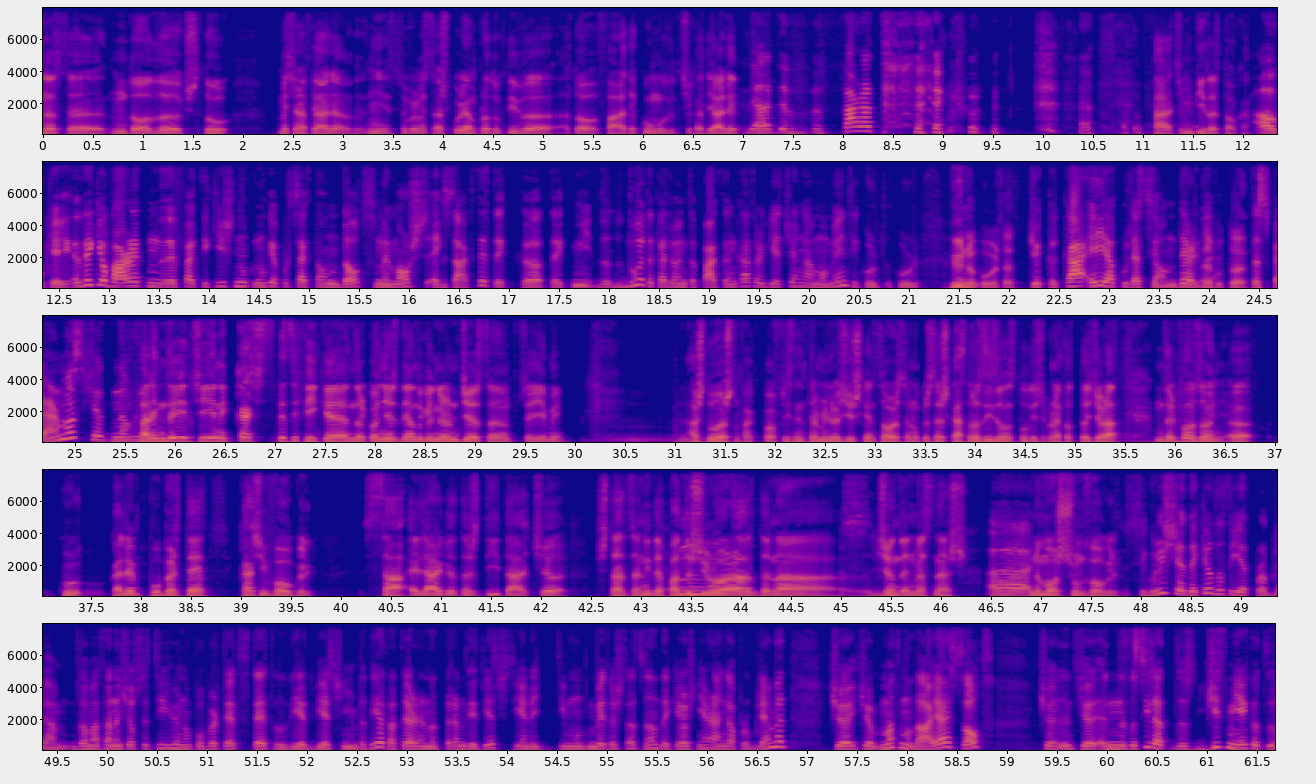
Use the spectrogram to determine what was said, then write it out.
nëse ndodh kështu, Meqë ra fjala, një super mesazh kur janë produktive ato farat e kungullit që ka djali. Farat Ato fara që mbillet toka. Okej, okay, dhe kjo varet në, faktikisht nuk nuk e përcakton dot me moshë eksakte tek tek një. Duhet të kalojnë të paktën 4 vjet që nga momenti kur kur hyn në pubertet. Që ka ejakulacion derdhje të spermës që në Faleminderit që jeni kaq specifike, ndërkohë njerëzit janë duke ngrënë mëngjes, ë, pse jemi Ashtu është në fakt, po flisni terminologji shkencore, se nuk është se është Kastro Zizo në studio që po na thotë këto gjëra. Ndërkohë zonjë, uh, kur kalojnë pubertet kaq të vegjël, sa e largët është dita që shtatzënitë e padëshiruara të na gjenden mes nesh? Uh, në moshë shumë të vogël. Sigurisht që edhe kjo do të jetë problem. Domethënë nëse ti hyn në pubertet 8-10 vjeç, 11, atëherë në 13 vjeç ti jeni ti mund të mbetesh shtatzënë dhe kjo është njëra nga problemet që që më të mëdhaja sot uh, që që në të cilat gjithë mjekët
